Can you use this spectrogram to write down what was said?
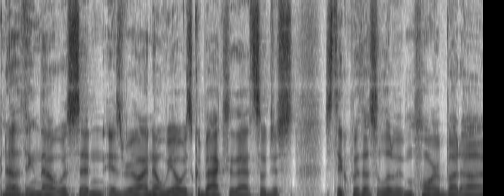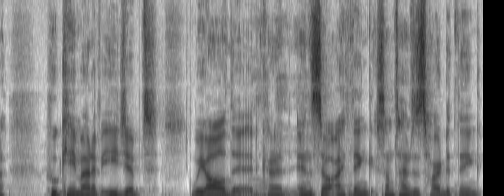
another thing that was said in Israel, I know we always go back to that, so just stick with us a little bit more. But uh, who came out of Egypt? We all did, All kind of, yeah. and so I think sometimes it's hard to think.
